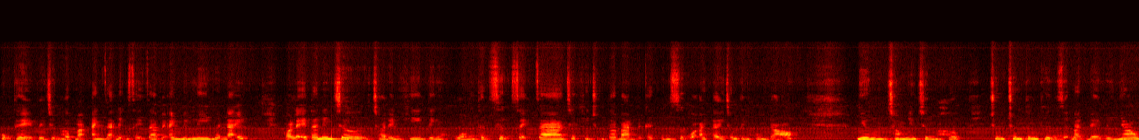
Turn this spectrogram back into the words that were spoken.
cụ thể về trường hợp mà anh giả định xảy ra với anh Bingley vừa nãy. Có lẽ ta nên chờ cho đến khi tình huống thật sự xảy ra trước khi chúng ta bàn về cách ứng xử của anh ấy trong tình huống đó. Nhưng trong những trường hợp chung chung thông thường giữa bạn bè với nhau,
